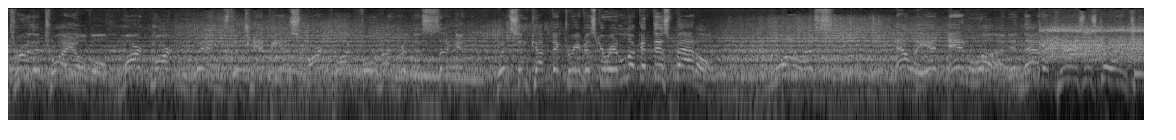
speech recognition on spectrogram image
through the trioval. Mark Martin wins the champion Spark Plug 400, the second Winston Cup victory of his career. Look at this battle. Wallace, Elliott, and Rudd. And that appears is going to.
